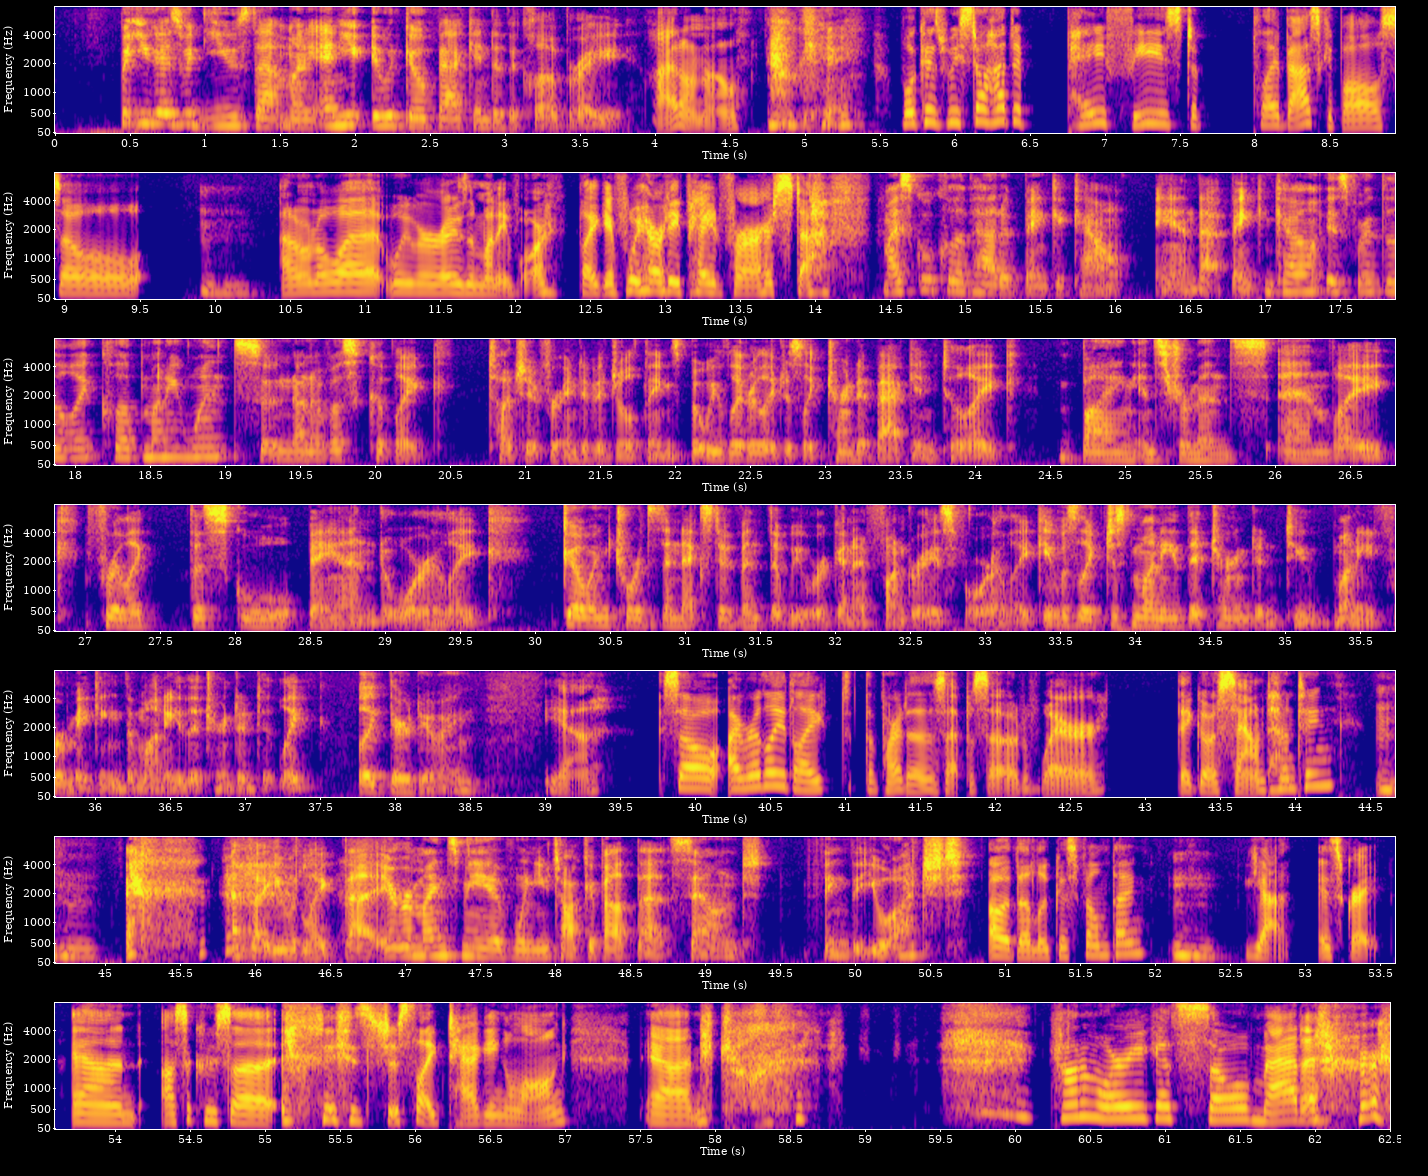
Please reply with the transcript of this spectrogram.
But you guys would use that money, and you, it would go back into the club, right? I don't know. Okay. Well, because we still had to pay fees to play basketball, so I don't know what we were raising money for. Like, if we already paid for our stuff. My school club had a bank account, and that bank account is where the like club money went. So none of us could like touch it for individual things, but we literally just like turned it back into like buying instruments and like for like the school band or like going towards the next event that we were gonna fundraise for. Like it was like just money that turned into money for making the money that turned into like like they're doing. Yeah. So I really liked the part of this episode where they go sound hunting. I thought you would like that. It reminds me of when you talk about that sound thing that you watched. Oh, the Lucasfilm thing? Mm-hmm. Yeah, it's great. And Asakusa is just like tagging along. And Kanamori gets so mad at her.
